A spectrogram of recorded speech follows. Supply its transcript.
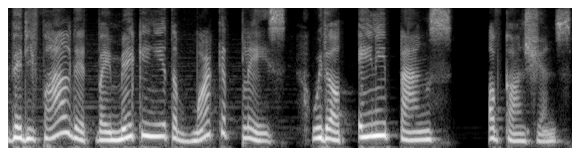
They defiled it by making it a marketplace without any pangs of conscience.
